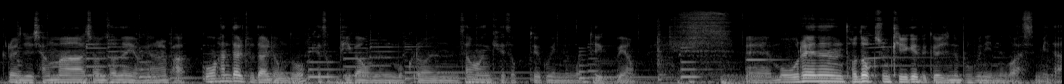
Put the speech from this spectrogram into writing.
그런 이제 장마 전선의 영향을 받고 한 달두달 정도 계속 비가 오는 뭐 그런 상황이 계속되고 있는 것도 있고요. 예, 뭐 올해는 더더욱 좀 길게 느껴지는 부분이 있는 것 같습니다.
